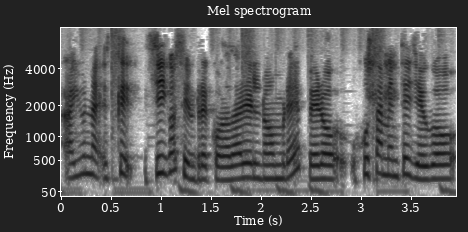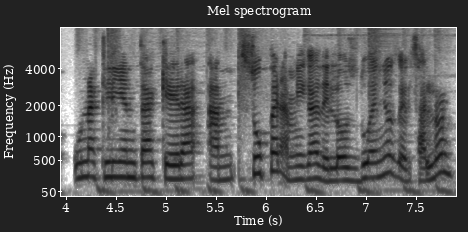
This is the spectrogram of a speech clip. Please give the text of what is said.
hay una, es que sigo sin recordar el nombre, pero justamente llegó una clienta que era súper amiga de los dueños del salón.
